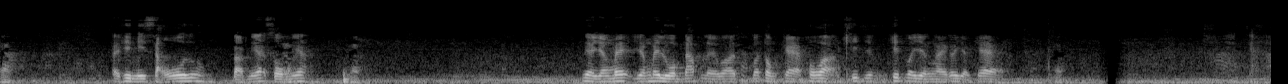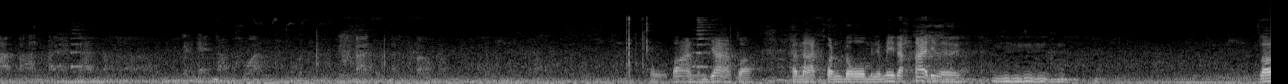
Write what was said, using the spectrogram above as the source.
ครับไอ้ที่มีเสาแบบเนี้ยทรงเนี้ยครับเนี่ยยังไม่ยังไม่รวมนับเลยว่าว่าต้องแก้เพราะว่าคิดคิดว่ายังไงก็อย่าแก้ ครับจะหาบ้านไปอาจารย์จะแนะนำว่าเป็นบ้านแบบนั้นหรือเปล่าครับโอ้บ้านมันยากว่ะขนาดคอนโดมันยังไม่ได้เลย แล้ว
